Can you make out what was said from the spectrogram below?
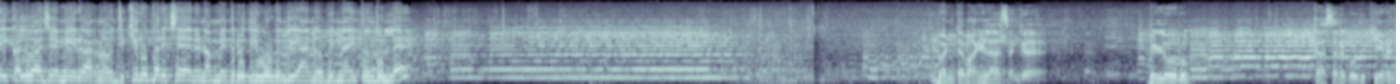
ದಯಾನಂದ ರೈ ಕಳುವಾಜೆ ಅರ್ನ ಒಂಜಿ ಕಿರು ಪರಿಚಯ ನಮ್ಮೆದುರು ದೀವೋಡುಂದು ಯಾನು ಭಿನ್ನಾಯ್ತೊಂದುಲ್ಲೆ ಬಂಟ ಮಹಿಳಾ ಸಂಘ, ಬೆಳ್ಳೂರು, ಕಾಸರಗೋಡು, ಕೇರಳ.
